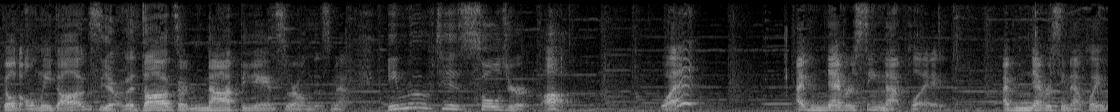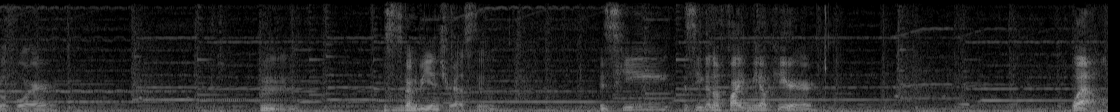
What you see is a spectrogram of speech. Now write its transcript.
Build only dogs? Yo, the dogs are not the answer on this map. He moved his soldier up. What? I've never seen that play. I've never seen that play before. Hmm. This is gonna be interesting. Is he... is he gonna fight me up here? Well.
